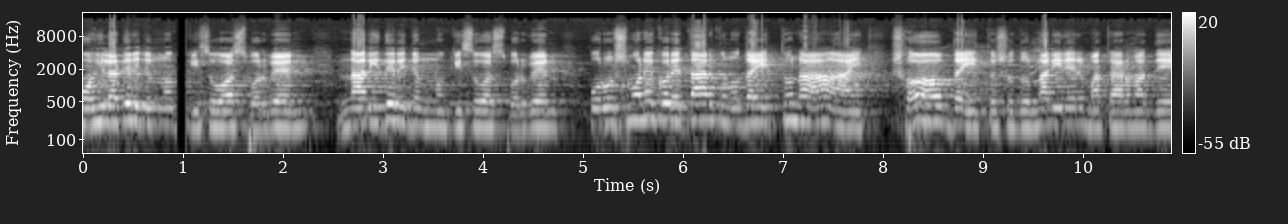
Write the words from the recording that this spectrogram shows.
মহিলাদের জন্য কিছু ওয়াজ পড়বেন, নারীদের জন্য কিছু ওয়াজ পড়বেন। পুরুষ মনে করে তার কোনো দায়িত্ব নাই, সব দায়িত্ব শুধু নারীর মাথার মধ্যে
